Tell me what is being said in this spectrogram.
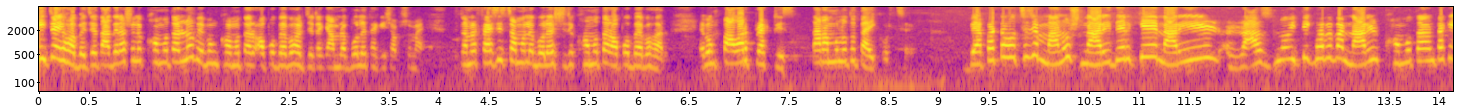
এইটাই হবে যে তাদের আসলে ক্ষমতার লোভ এবং ক্ষমতার অপব্যবহার যেটাকে আমরা বলে থাকি সবসময়। যেটা আমরা ফ্যাসিস্ট আমলে বলে আসছি যে ক্ষমতার অপব্যবহার এবং পাওয়ার প্র্যাকটিস তারা মূলত তাই করছে। ব্যাপারটা হচ্ছে যে মানুষ নারীদেরকে নারীর রাজনৈতিকভাবে বা নারীর ক্ষমতায়নটাকে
